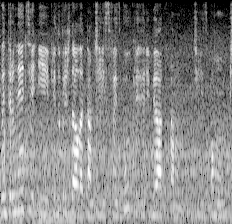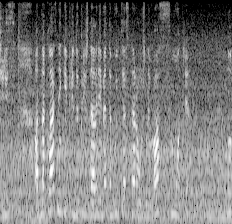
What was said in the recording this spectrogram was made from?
в интернете и предупреждала там через Facebook ребят, там через, по-моему, через Одноклассники предупреждала, ребята, будьте осторожны, вас смотрят. Ну,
